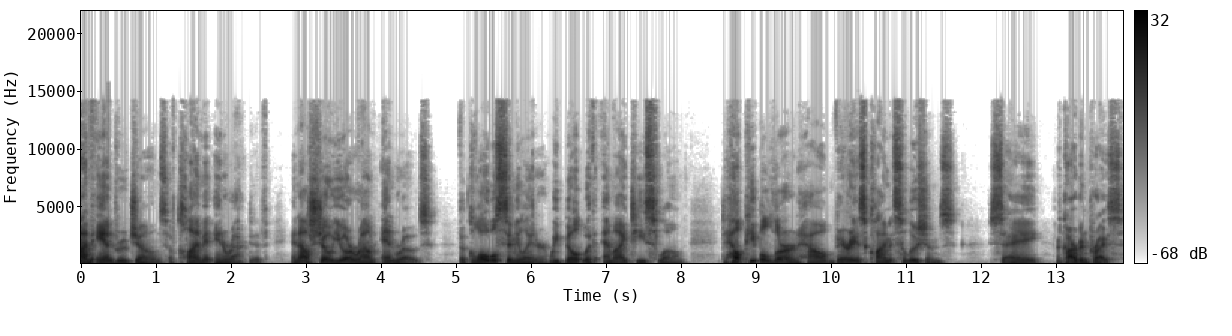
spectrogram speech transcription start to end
I'm Andrew Jones of Climate Interactive, and I'll show you around En-ROADS, the global simulator we built with MIT Sloan to help people learn how various climate solutions, say a carbon price,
